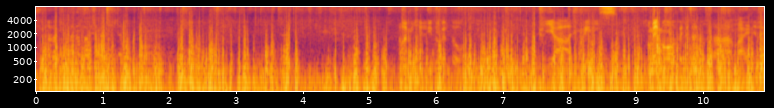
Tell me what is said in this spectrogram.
Sarap ito ng tapos na siya. Ang Michelle dito ganito. Yan, yung makinis. Mamaya mga kapatid sa, sa bahay nila.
